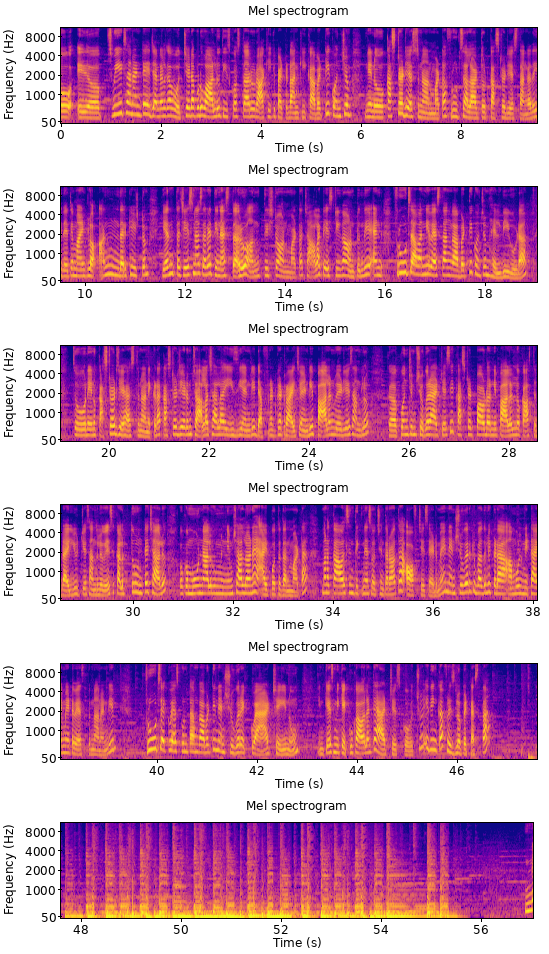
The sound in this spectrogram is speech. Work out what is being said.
స్వీట్స్ అని అంటే జనరల్గా వచ్చేటప్పుడు వాళ్ళు తీసుకొస్తారు రాఖీకి పెట్టడానికి. కాబట్టి కొంచెం నేను కస్టర్డ్ చేస్తున్నాను అనమాట ఫ్రూట్ సలాడ్ తోటి కస్టర్డ్ చేస్తాం కదా ఇదైతే మా ఇంట్లో అందరికీ ఇష్టం. ఎంత చేసినా సరే తినేస్తారు అంత ఇష్టం అనమాట చాలా టేస్టీగా ఉంటుంది. అండ్ ఫ్రూట్స్ అవన్నీ వేస్తాం కాబట్టి కొంచెం హెల్దీ కూడా. సో నేను కస్టర్డ్ చేసేస్తున్నాను ఇక్కడ. కస్టర్డ్ చేయడం చాలా చాలా ఈజీ అండి డెఫినెట్గా ట్రై చేయండి. పాలను వేడి చేసి అందులో కొంచెం షుగర్ యాడ్ చేసి కస్టర్డ్ పౌడర్ని పాలల్లో కాస్త డైల్యూట్ చేసి అందులో వేసి కలుపుతూ ఉంటే చాలు ఒక మూడు నాలుగు నిమిషాల్లోనే అయిపోతుంది అనమాట మనకు కావాల్సిన థిక్నెస్ వచ్చిన తర్వాత ఆఫ్ చేసేయడమే. నేను షుగర్కి బదులు ఇక్కడ అమూల్ మిఠాయి మేట వేస్తున్నానండి. ఫ్రూట్స్ ఎక్కువ వేసుకుంటాం కాబట్టి నేను షుగర్ ఎక్కువ యాడ్ చేయను. ఇన్ కేస్ మీకు ఎక్కువ కావాలంటే యాడ్ చేసుకోవచ్చు. ఇది ఇంకా ఫ్రిడ్జ్లో పెట్టేస్తా.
